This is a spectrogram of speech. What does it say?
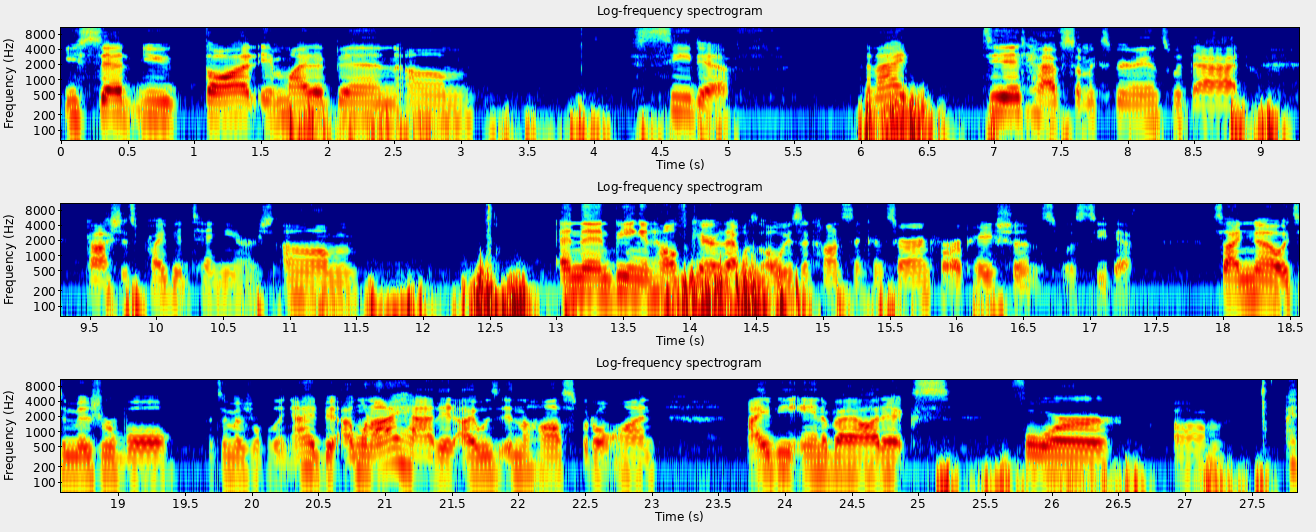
you said you thought it might have been um, C. diff, and I did have some experience with that. Gosh, it's probably been 10 years. Um, and then being in healthcare, that was always a constant concern for our patients was C. diff. So I know it's a miserable, it's a miserable thing. I had been, when I had it, I was in the hospital on IV antibiotics for, um, I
